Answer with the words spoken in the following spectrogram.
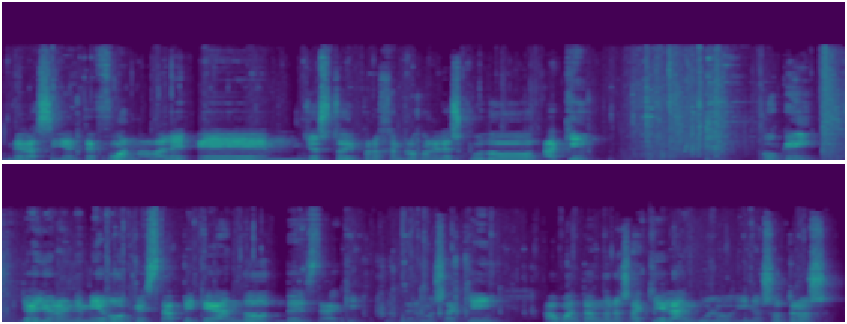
de la siguiente forma, ¿vale? Eh, yo estoy, por ejemplo, con el escudo aquí. Ok, y hay un enemigo que está piqueando desde aquí Lo tenemos aquí, aguantándonos aquí el ángulo Y nosotros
